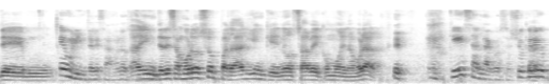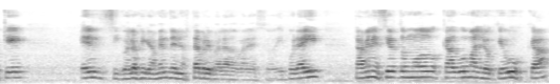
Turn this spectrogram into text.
de mm, Es un interés amoroso. hay interés amoroso para alguien que no sabe cómo enamorar. Es que esa es la cosa. Yo Claro. creo que él psicológicamente no está preparado para eso. Y por ahí también en cierto modo Catwoman lo que busca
